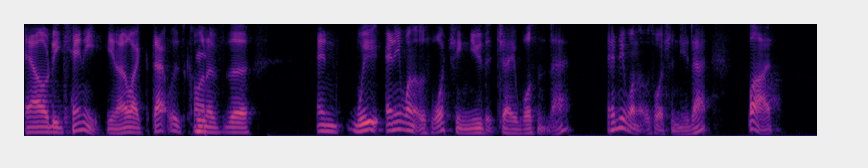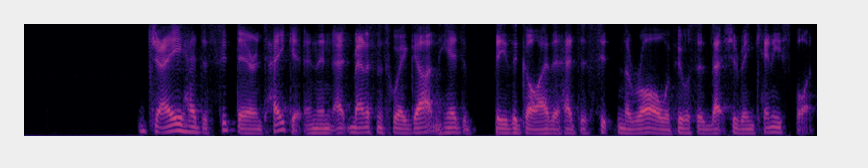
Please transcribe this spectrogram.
Audi Kenny. You know, like that was kind of the, and we anyone that was watching knew that Jay wasn't that. Anyone that was watching knew that, but Jay had to sit there and take it. And then at Madison Square Garden, he had to be the guy that had to sit in the role where people said that should have been Kenny's spot.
